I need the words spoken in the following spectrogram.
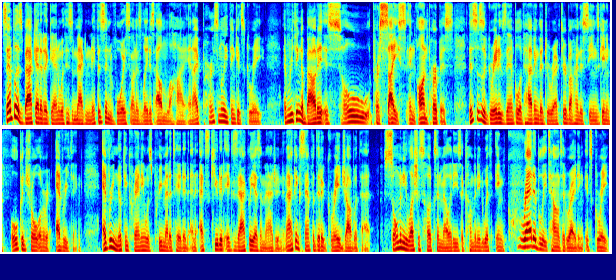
Sampha is back at it again with his magnificent voice on his latest album, Lahai, and I personally think it's great. Everything about it is so precise and on purpose. This is a great example of having the director behind the scenes gaining full control over everything. Every nook and cranny was premeditated and executed exactly as imagined, and I think Sampha did a great job with that. So many luscious hooks and melodies accompanied with incredibly talented writing. It's great.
